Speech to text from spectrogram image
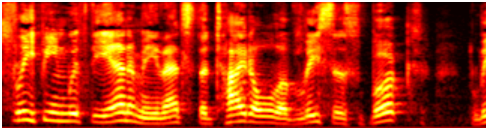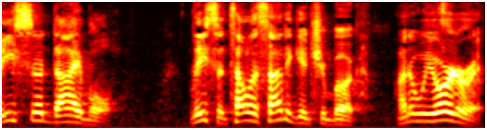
Sleeping with the Enemy, that's the title of Lisa's book. Lisa Dyble. Lisa, tell us how to get your book. How do we order it?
